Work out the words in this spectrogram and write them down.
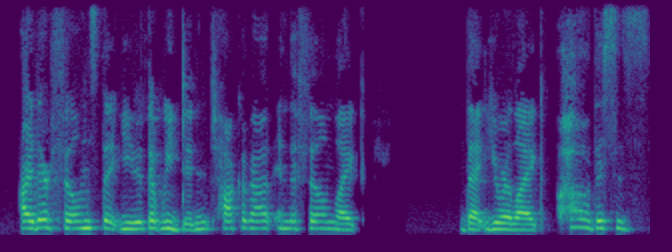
are there films that you that we didn't talk about in the film like that you were like, oh, this is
